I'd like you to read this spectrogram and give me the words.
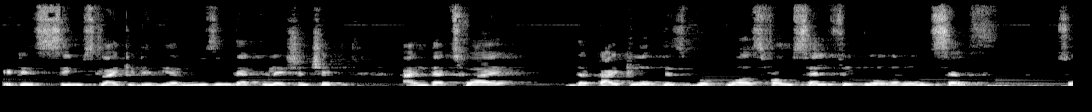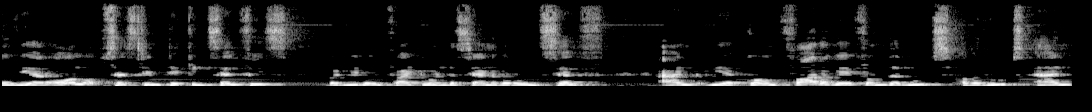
It is seems like it is, we are losing that relationship, and that's why the title of this book was From Selfie to Our Own Self. So we are all obsessed in taking selfies, but we don't try to understand our own self. And we have gone far away from the roots, our roots, and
